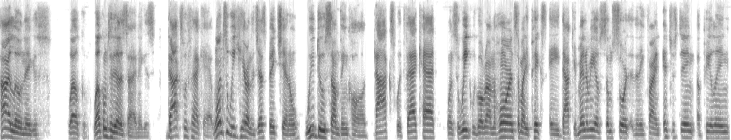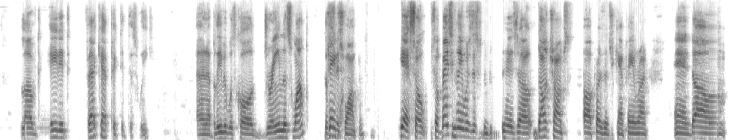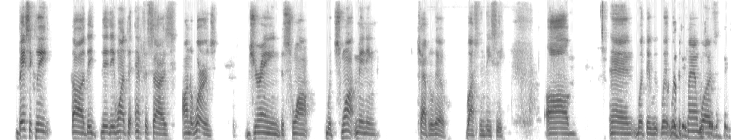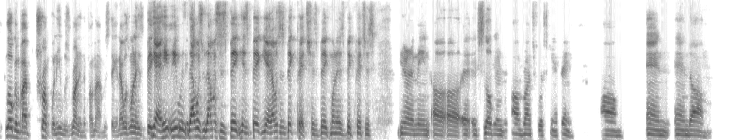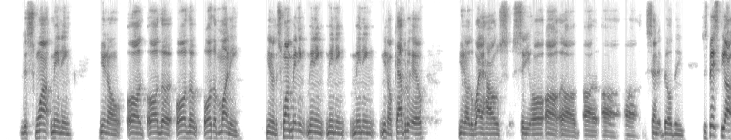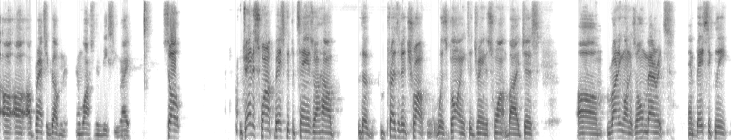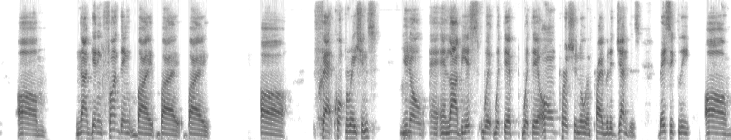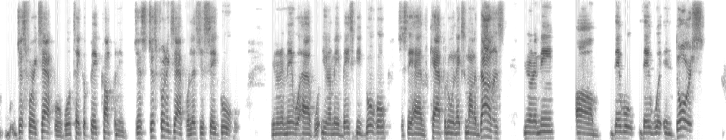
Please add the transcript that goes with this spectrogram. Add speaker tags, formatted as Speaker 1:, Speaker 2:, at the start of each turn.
Speaker 1: Hi, little niggas. Welcome. Welcome to the other side, niggas. Docs with Fat Cat. Once a week here on the Just Bake channel, we do something called Docs with Fat Cat. Once a week, we go around the horn. Somebody picks a documentary of some sort that they find interesting, appealing, loved, hated. Fat Cat picked it this week. And I believe it was called Drain the Swamp. The
Speaker 2: Drain the Swamp. Yeah, so so basically it was this his uh Donald Trump's uh presidential campaign run. And um basically uh they, they they wanted to emphasize on the words drain the swamp, with swamp meaning Capitol Hill, Washington, DC. Um and what they what, what the plan was, was
Speaker 1: big slogan by Trump when he was running, if I'm not mistaken. That was one of his big.
Speaker 2: Yeah, he, he was. That was that was his big his big. Yeah, that was his big pitch. His big one of his big pitches. You know what I mean? Uh, uh, and slogan um, runs for his campaign. Um, and and um, the swamp meaning, you know, all all the all the all the money, you know, the swamp meaning meaning meaning meaning you know Capitol Hill, you know, the White House, City Hall, uh, uh, uh, uh, uh Senate building, just basically our, our, our branch of government in Washington D.C. Right. So, drain the swamp basically pertains on how the President Trump was going to drain the swamp by just um, running on his own merits and basically um, not getting funding by by by uh, fat corporations, mm-hmm. you know, and, and, lobbyists with, with their with their own personal and private agendas. Basically, um, just for example, we'll take a big company. Just just for an example, let's just say Google. You know what I mean? We'll have you know what I mean. Basically, Google, since they have capital and X amount of dollars, you know what I mean. Um, they will they would endorse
